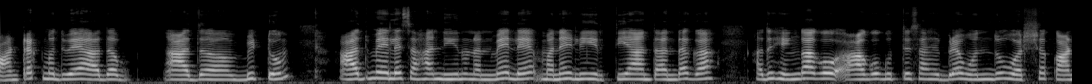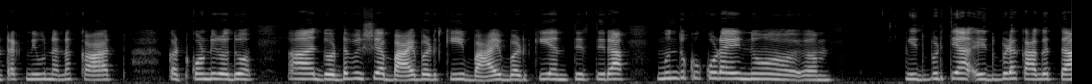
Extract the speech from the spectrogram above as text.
ಕಾಂಟ್ರಾಕ್ಟ್ ಮದುವೆ ಆದ ಆದ ಬಿಟ್ಟು ಆದಮೇಲೆ ಸಹ ನೀನು ನನ್ನ ಮೇಲೆ ಮನೆಯಲ್ಲಿ ಇರ್ತೀಯಾ ಅಂತ ಅಂದಾಗ ಅದು ಹೆಂಗಾಗೋ, ಆಗೋಗುತ್ತೆ ಸಾಹೇಬ್ರೆ. ಒಂದು ವರ್ಷ ಕಾಂಟ್ರಾಕ್ಟ್ ನೀವು ನನ್ನ ಕಾಟ್ ಕಟ್ಕೊಂಡಿರೋದು ದೊಡ್ಡ ವಿಷಯ. ಬಾಯಿ ಬಡ್ಕಿ ಬಾಯಿ ಬಡ್ಕಿ ಅಂತಿರ್ತೀರ? ಮುಂದಕ್ಕೂ ಕೂಡ ಇನ್ನು ಇದು ಬಿಡ್ತೀಯ ಇದು ಬಿಡೋಕ್ಕಾಗತ್ತಾ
